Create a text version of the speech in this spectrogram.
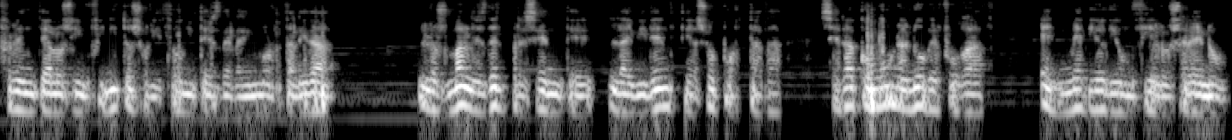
frente a los infinitos horizontes de la inmortalidad. Los males del presente, la evidencia soportada, será como una nube fugaz en medio de un cielo sereno.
